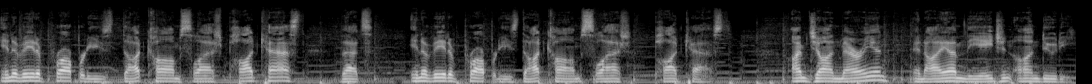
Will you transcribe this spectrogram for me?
innovativeproperties.com slash podcast. That's innovativeproperties.com slash podcast. I'm John Marion, and I am the agent on duty.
